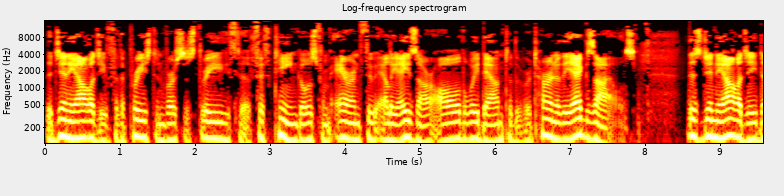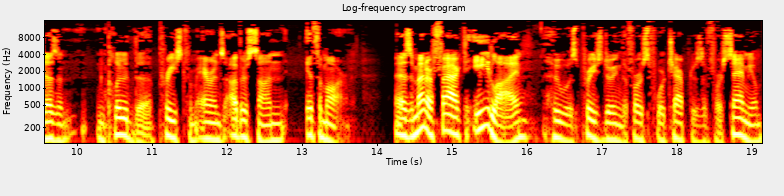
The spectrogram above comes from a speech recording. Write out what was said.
The genealogy for the priest in verses 3 to 15 goes from Aaron through Eleazar all the way down to the return of the exiles. This genealogy doesn't include the priest from Aaron's other son, Ithamar. As a matter of fact, Eli, who was priest during the first four chapters of 1 Samuel,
